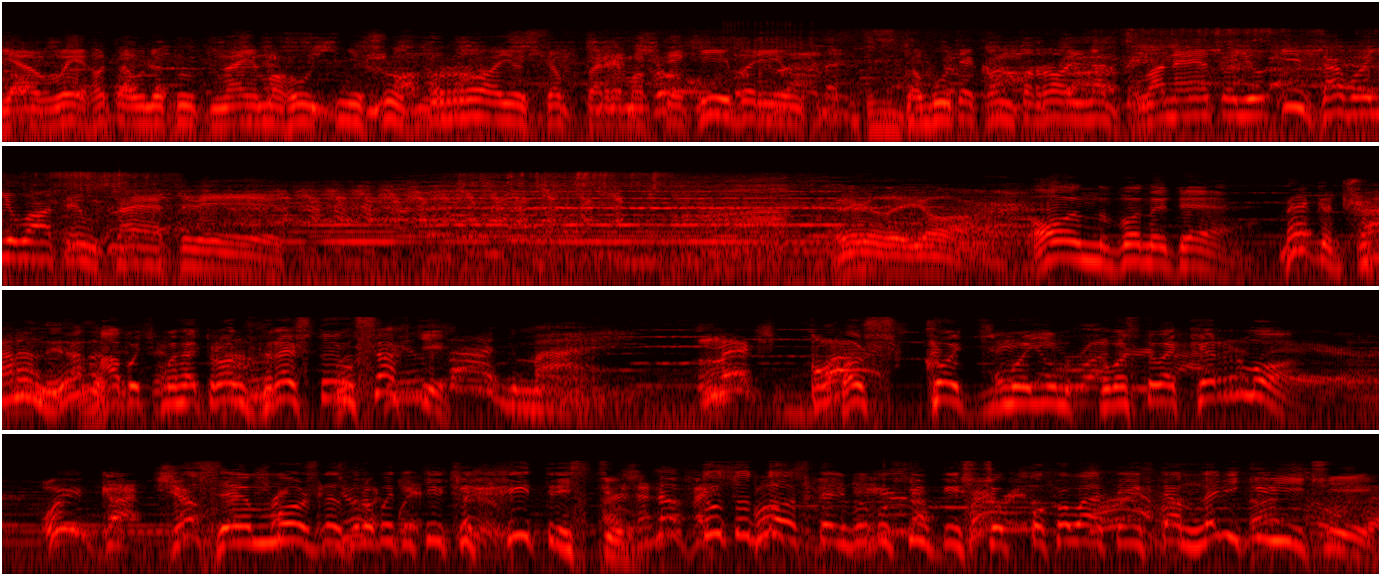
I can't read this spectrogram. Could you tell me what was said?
Я виготовлю тут наймогутнішу зброю, щоб перемогти кіберів, здобути контроль над планетою і завоювати всесвіт. There they are. Он вони де. Megatron and the other. Мабуть, Мегатрон зрештою в шахті. Пошкодьмо їм хвостове кермо. Це можна зробити тільки хитрістю. Тут удосталь вибухівки, щоб поховати їх там на віки вічі.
